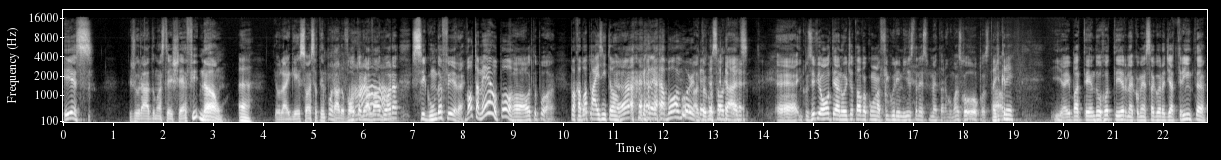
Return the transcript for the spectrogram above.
Ex-jurado do Masterchef, não. Ah. Eu larguei só essa temporada. Eu volto Ah. a gravar agora segunda-feira. Volta mesmo, pô? Volto, porra. Pô, acabou a paz então. Ah. Galera, acabou o amor. Eu tô com saudades. É, inclusive, ontem à noite eu tava com uma figurinista, né, experimentando algumas roupas. Pode tal. crer. E aí batendo o roteiro, né? Começa agora dia 30,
